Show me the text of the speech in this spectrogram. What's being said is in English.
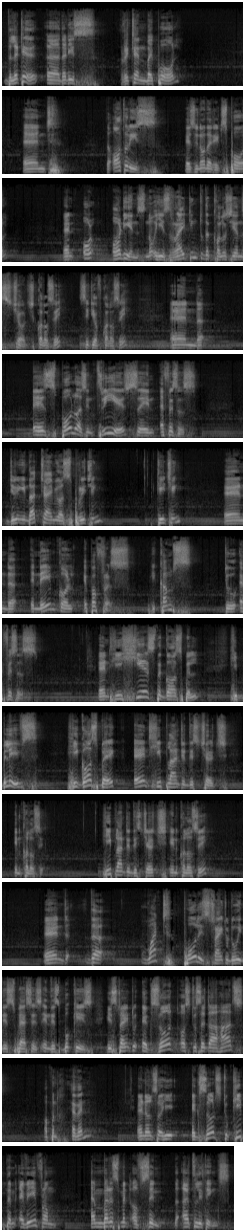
The letter uh, that is written by Paul, and the author is, as we know that it's Paul, and our audience, no, he is writing to the Colossians church, Colossae, city of Colossae, and uh, as Paul was in three years in Ephesus, during that time he was preaching, teaching, and uh, a name called Epaphras. He comes to Ephesus and he hears the gospel, he believes, he goes back and he planted this church in Colossae. He planted this church in Colossae and the what Paul is trying to do in this passage, in this book, is he's trying to exhort us to set our hearts upon heaven, and also he exhorts to keep them away from embarrassment of sin, the earthly things,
